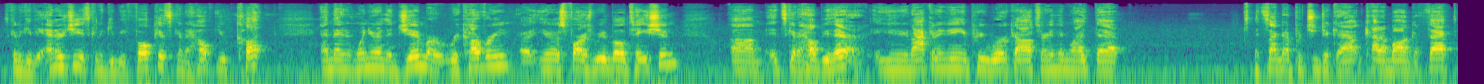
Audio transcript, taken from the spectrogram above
It's going to give you energy. It's going to give you focus. It's going to help you cut. And then when you're in the gym or recovering, uh, you know, as far as rehabilitation, um, it's going to help you there. You're not going to need any pre workouts or anything like that. It's not going to put you into catabolic effect.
